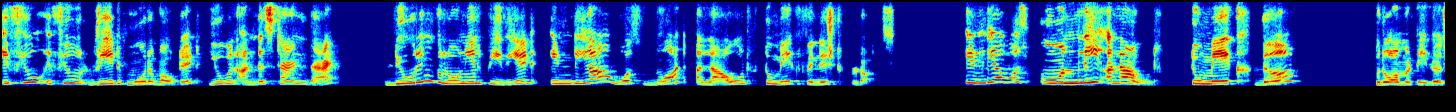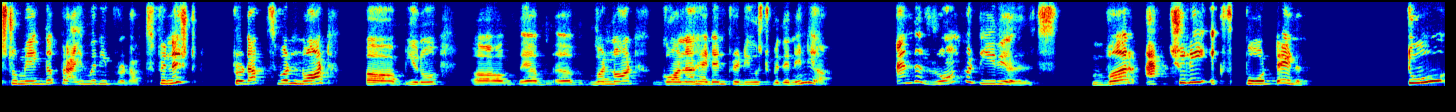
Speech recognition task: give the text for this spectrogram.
if you if you read more about it, you will understand that during colonial period, India was not allowed to make finished products. India was only allowed to make the raw materials, to make the primary products. Finished products were not uh, you know, uh, uh, uh, were not gone ahead and produced within India. And the raw materials were actually exported to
